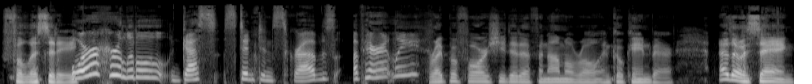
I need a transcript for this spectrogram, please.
Felicity. Or her little guest stint in Scrubs, apparently. Right before she did a phenomenal role in Cocaine Bear. As I was saying,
